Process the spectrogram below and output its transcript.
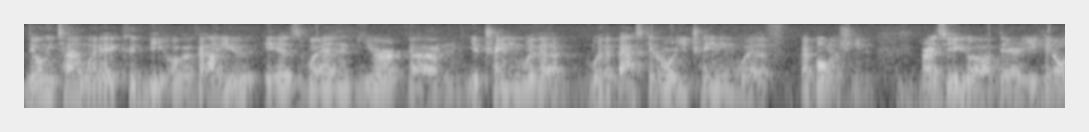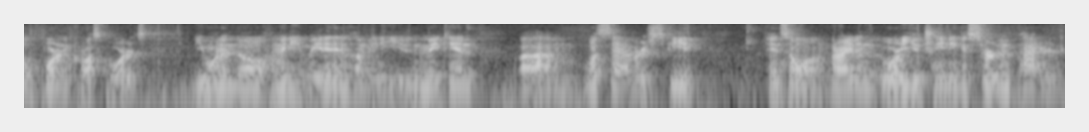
the only time when it could be of a value is when you're um, you're training with a with a basket or you're training with a ball machine right so you go out there you hit all the forehand cross courts you want to know how many you made in, how many you didn't make in, um, what's the average speed, and so on, right? And or you're training a certain pattern,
